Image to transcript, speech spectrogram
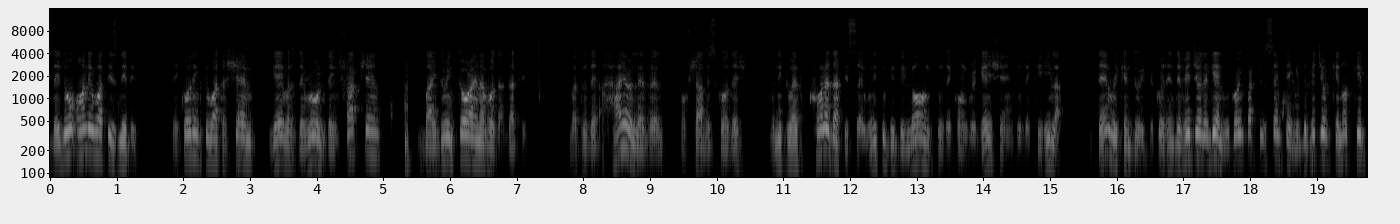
They do only what is needed. According to what Hashem gave us the rules, the instruction, by doing Torah and Avodah, that's it. But to the higher level of Shabbos Kodesh, we need to have Kol Adat Israel. We need to be belong to the congregation, to the Kehillah. Then we can do it because individual again we're going back to the same thing. Individual cannot keep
